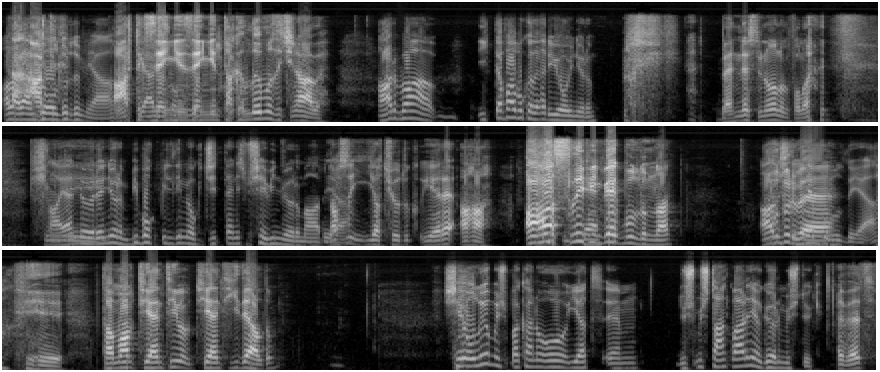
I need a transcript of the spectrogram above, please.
Allah ben Artık- doldurdum ya. Artık Diğer zengin son- zengin takıldığımız için abi. Harbi ha. İlk defa bu kadar iyi oynuyorum. Ben nesin oğlum falan. Şimdi Sayende öğreniyorum. Bir bok bildiğim yok. Cidden hiçbir şey bilmiyorum abi ya. nasıl yatıyorduk yere? Aha. Aha sleeping bag buldum lan. Al budur işte be? buldu ya. tamam TNT TNT'yi de aldım. Şey oluyormuş bak hani o yat em, düşmüş tank vardı ya görmüştük. Evet.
